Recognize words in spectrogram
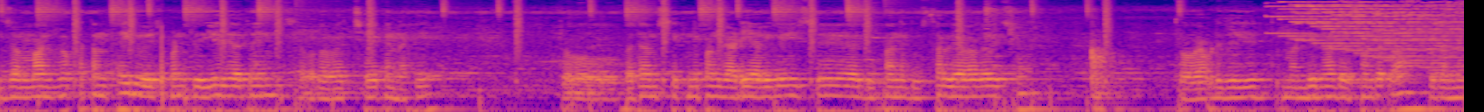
જમવાનું ખતમ થઈ ગયું છે, પણ જોઈએ ત્યાં જઈને છે કે નહીં. તો બદામ શેકની પણ ગાડી આવી ગઈ છે. દુકાને દુસ્તા લેવા ગયો છે. તો હવે આપણે જઈએ મંદિરના દર્શન કરવા. તો તમે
